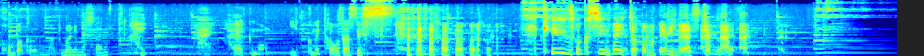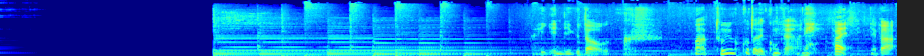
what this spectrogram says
コンパクトにまとまりましたね。はい。はい。早くも1個目到達です。継続しないとあんまり見ないですけどね。はいエンディングトーク。まあということで今回はねはい。やっぱ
